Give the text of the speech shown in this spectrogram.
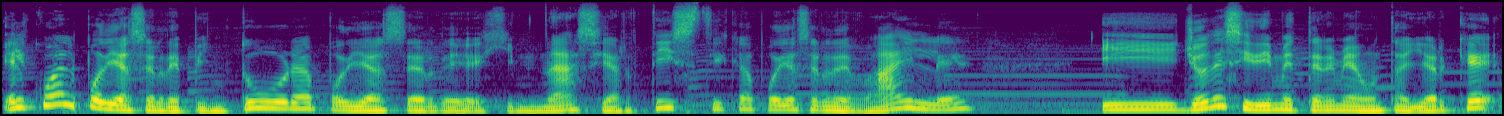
el cual podía ser de pintura, podía ser de gimnasia artística, podía ser de baile. Y yo decidí meterme a un taller que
